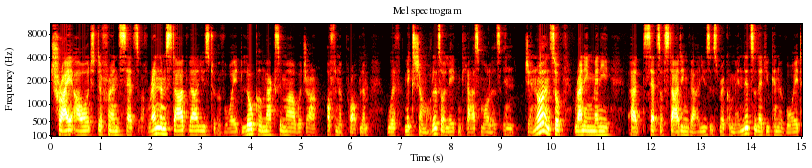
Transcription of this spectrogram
try out different sets of random start values to avoid local maxima, which are often a problem with mixture models or latent class models in general. And so running many uh, sets of starting values is recommended so that you can avoid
